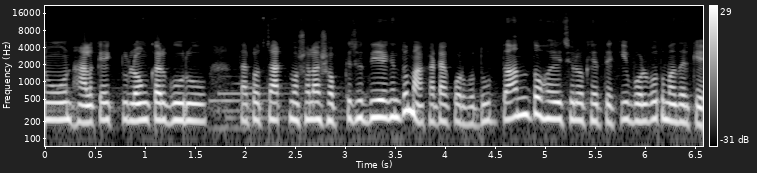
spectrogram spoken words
নুন, হালকা একটু লঙ্কার গুঁড়ো, তারপর চাট মশলা সব কিছু দিয়ে কিন্তু মাখাটা করব। দুর্দান্ত হয়েছিল খেতে, কি বলব তোমাদেরকে?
